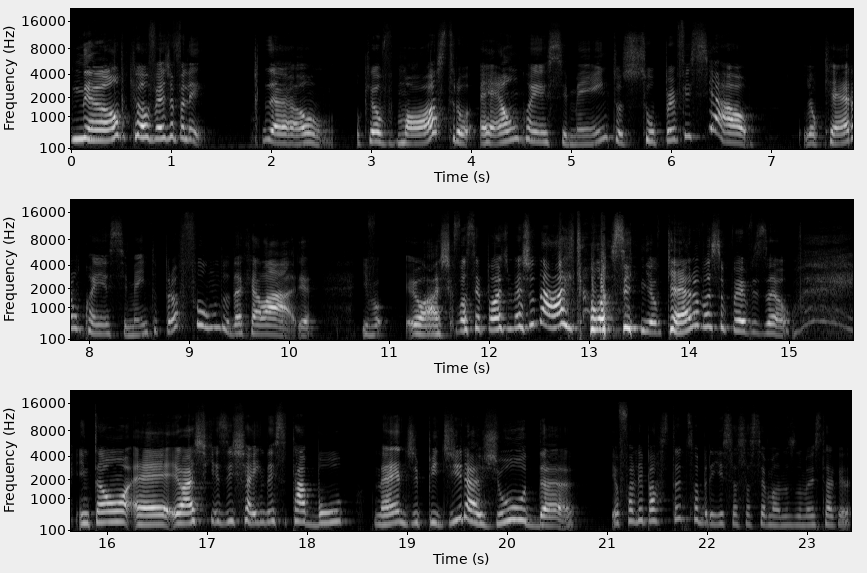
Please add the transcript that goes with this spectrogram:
Não, porque eu vejo, eu falei: Não, o que eu mostro é um conhecimento superficial. Eu quero um conhecimento profundo daquela área. E eu acho que você pode me ajudar. Então, assim, eu quero uma supervisão. Então, é, eu acho que existe ainda esse tabu, né, de pedir ajuda. Eu falei bastante sobre isso essas semanas no meu Instagram.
